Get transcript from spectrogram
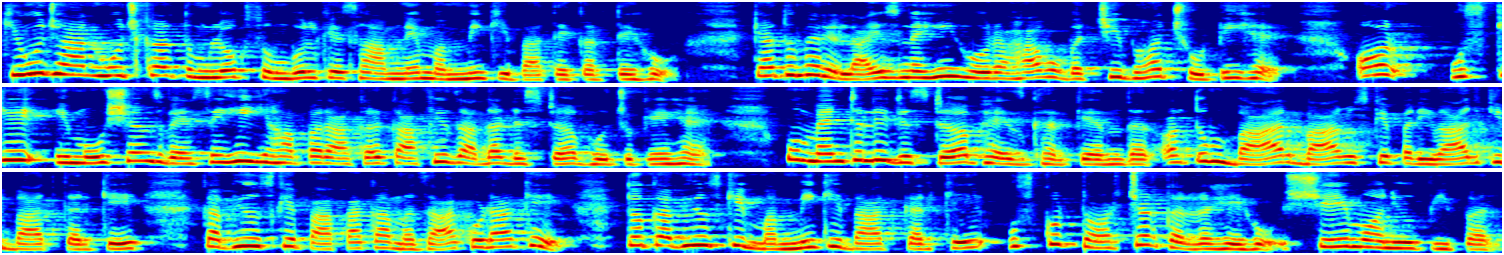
क्यों जानबूझकर तुम लोग सुम्बुल के सामने मम्मी की बातें करते हो? क्या तुम्हें रियलाइज़ नहीं हो रहा वो बच्ची बहुत छोटी है? और उसके इमोशंस वैसे ही यहाँ पर आकर काफ़ी ज़्यादा डिस्टर्ब हो चुके हैं। वो मेंटली डिस्टर्ब है इस घर के अंदर और तुम बार बार उसके परिवार की बात करके कभी उसके पापा का मज़ाक उड़ा के तो कभी उसकी मम्मी की बात करके उसको टॉर्चर कर रहे हो। शेम ऑन यू पीपल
